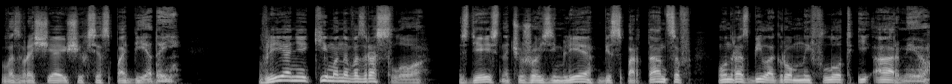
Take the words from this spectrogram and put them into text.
«возвращающихся с победой». Влияние Кимона возросло. Здесь, на чужой земле, без спартанцев, он разбил огромный флот и армию,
